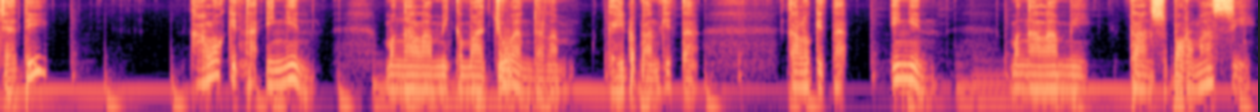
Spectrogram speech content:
Jadi, kalau kita ingin mengalami kemajuan dalam kehidupan kita, kalau kita ingin mengalami transformasi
